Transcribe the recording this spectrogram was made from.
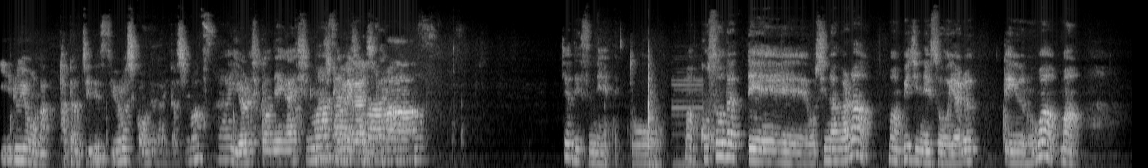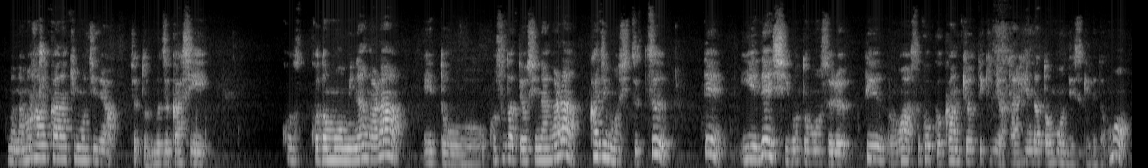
いるような形です。よろしくお願いいたします。はい、よろしくお願いします。よろしくお願いします。じゃあですね、えっと、まあ、子育てをしながら、まあ、ビジネスをやるっていうのは、まあ、まあ、生半可な気持ちではちょっと難しい。こ子供を見ながら、えっと、子育てをしながら家事もしつつ、で、家で仕事もするっていうのは、すごく環境的には大変だと思うんですけれども、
